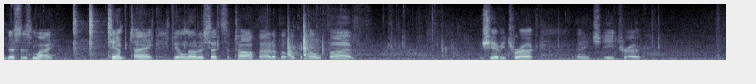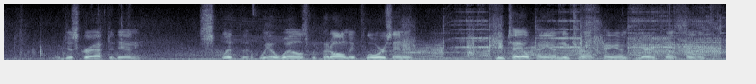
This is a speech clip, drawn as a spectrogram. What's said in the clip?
this is my temp tank. If you'll notice, that's the top out of it, like an 05 Chevy truck, an HD truck. We just grafted in, split the wheel wells. We put all new floors in it, new tail pan, new trunk pan, narrow trunk pan.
